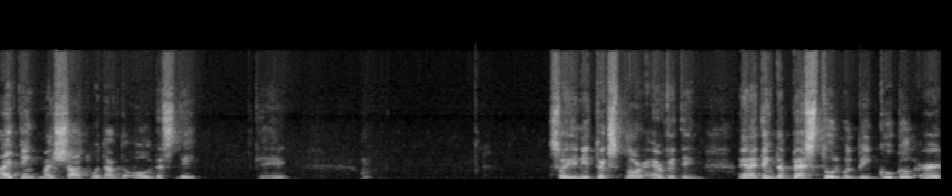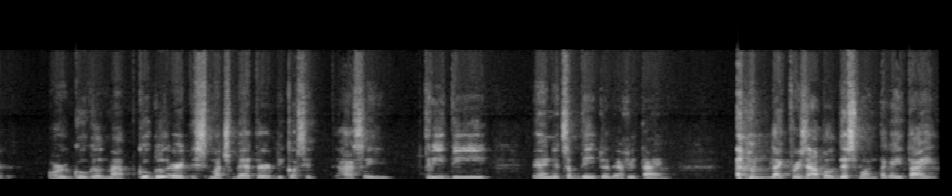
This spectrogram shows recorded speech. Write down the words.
I think my shot would have the oldest date. Okay. So you need to explore everything. And I think the best tool will be Google Earth or Google Map. Google Earth is much better because it has a 3D and it's updated every time. like for example, this one, Tagaytay.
